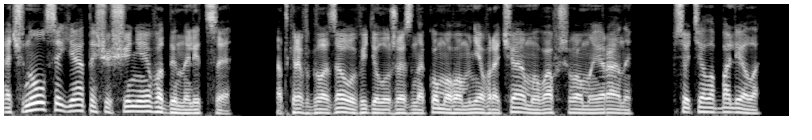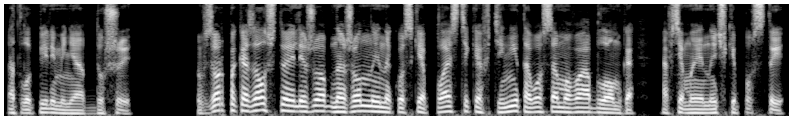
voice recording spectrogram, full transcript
Очнулся я от ощущения воды на лице — Открыв глаза, увидел уже знакомого мне врача, омывавшего мои раны. Все тело болело, отлупили меня от души. Взор показал, что я лежу обнаженный на куске пластика в тени того самого обломка, а все мои нычки пусты.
